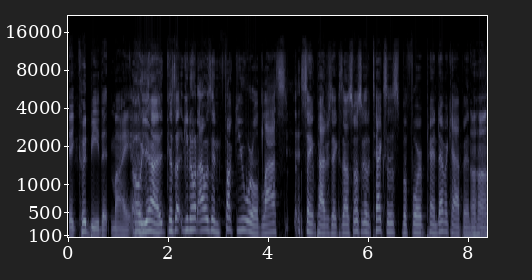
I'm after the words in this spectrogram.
it could be that my uh, oh yeah, because you know what? I was in fuck you world last St. Patrick's Day because I was supposed to go to Texas before pandemic happened. uh huh.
